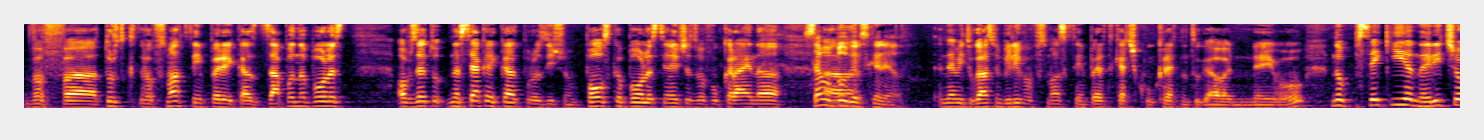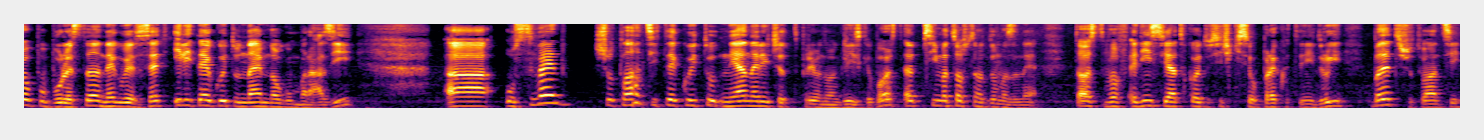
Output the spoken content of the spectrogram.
в, а, турската, в Османската империя казват западна болест, общо навсякъде казват по-различно. Полска болест я наричат в Украина. Само а, българска няма. Не, ми тогава сме били в Османската империя, така че конкретно тогава не е имало. Но всеки я наричал по болестта на неговия съсед или те, които най-много мрази. А, освен шотландците, които не я наричат, примерно, английска болест, а си имат собствена дума за нея. Тоест, в един свят, в който всички се опрекват едни и други, бъдете шотландци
